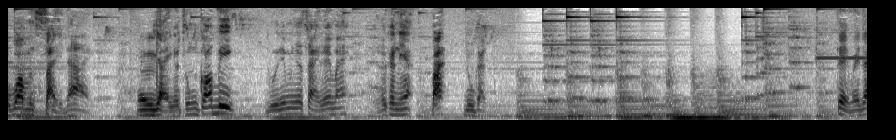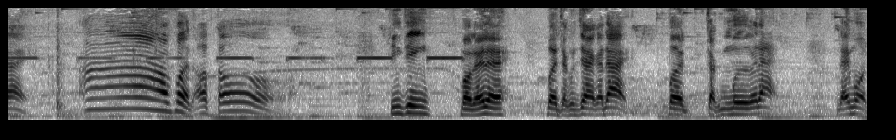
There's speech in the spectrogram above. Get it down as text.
ราะว่ามันใส่ได้มันใหญ่กว่าถุงกอล์ฟอีกดูนี่มันจะใส่ได้ไหมแล้วคันนี้ยไปดูกันเตะไม่ได้อ้าวเปิดออโต้จริงๆ บอกได้เลย เปิดจากกุญแจก็ได้ เปิดจากมือก็ได้ ได้หมด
